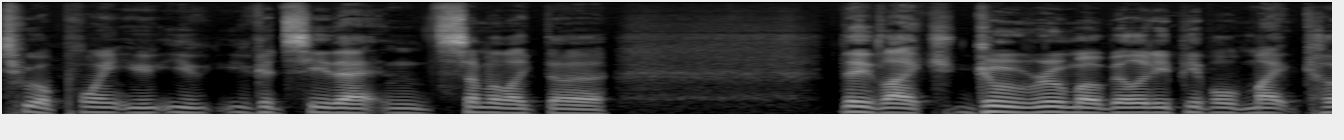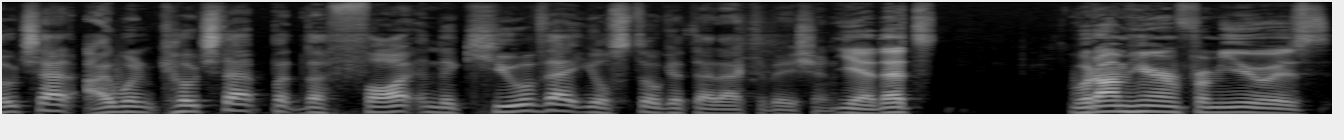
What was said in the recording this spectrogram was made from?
to a point you you you could see that in some of like the the like guru mobility people might coach that. I wouldn't coach that, but the thought and the cue of that, you'll still get that activation. Yeah, that's what I'm hearing from you is,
